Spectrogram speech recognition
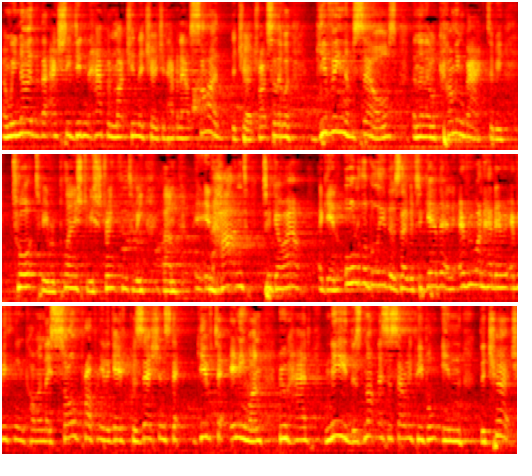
And we know that that actually didn't happen much in the church, it happened outside the church, right? So they were giving themselves and then they were coming back to be taught, to be replenished, to be strengthened, to be um, enheartened, to go out again. All of the believers, they were together and everyone had everything in common. They sold property, they gave possessions to give to anyone who had need. There's not necessarily people in the church,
